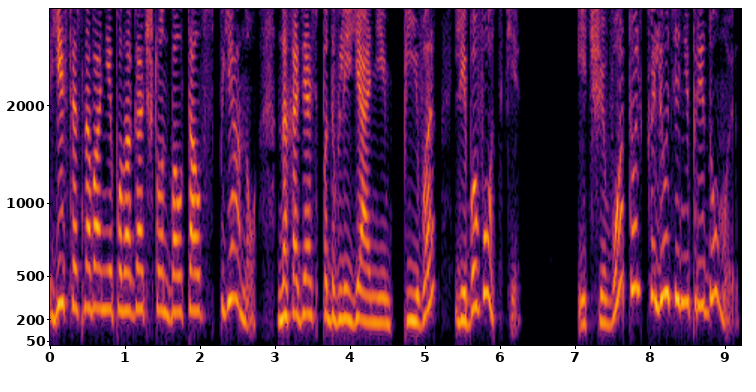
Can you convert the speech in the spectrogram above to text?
Есть основания полагать, что он болтал с пьяну, находясь под влиянием пива либо водки. И чего только люди не придумают.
